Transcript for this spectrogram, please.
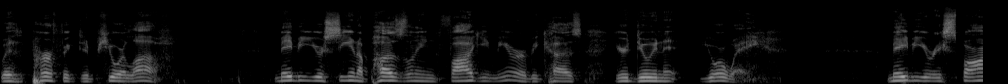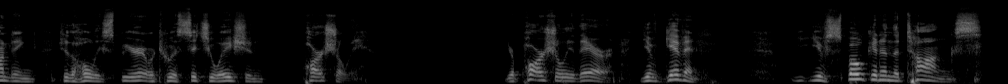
with perfect and pure love. Maybe you're seeing a puzzling, foggy mirror because you're doing it your way. Maybe you're responding to the Holy Spirit or to a situation partially. You're partially there. You've given. You've spoken in the tongues.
